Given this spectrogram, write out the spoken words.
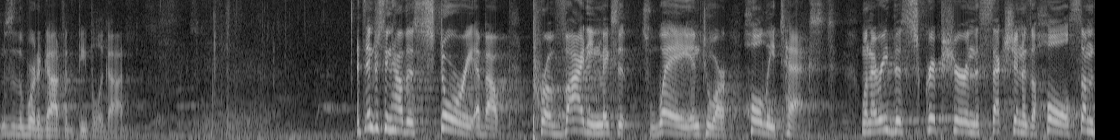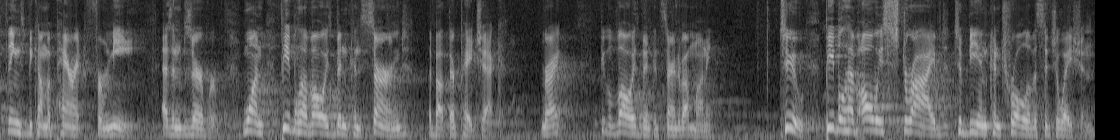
This is the word of God for the people of God. It's interesting how this story about providing makes its way into our holy text. When I read this scripture and this section as a whole, some things become apparent for me as an observer. One, people have always been concerned about their paycheck, right? People have always been concerned about money. Two, people have always strived to be in control of a situation.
